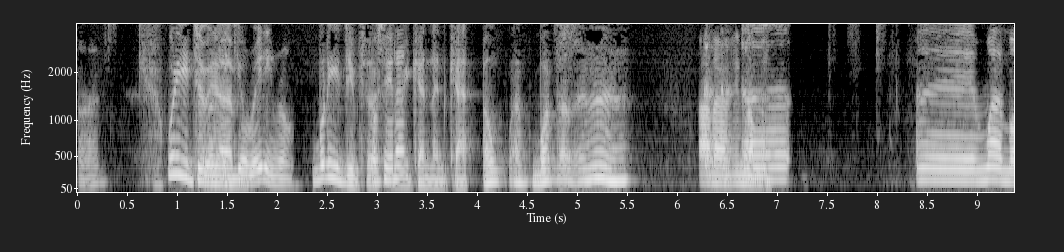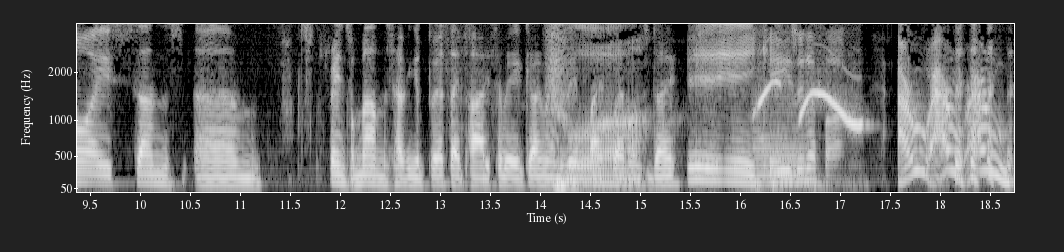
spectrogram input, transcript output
All right. What are you doing? I think Um, you're reading wrong. what do you do first the rest Okay, of the then. weekend then, Cat? Oh, uh, what? Uh, Oh, no, you know me. Uh, uh, one of my son's um, friends' mum's having a birthday party, so we're going around to their place later on today. Hey, keys in a box. ow, ow, ow.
